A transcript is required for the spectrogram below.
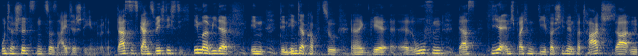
unterstützend zur Seite stehen würde. Das ist ganz wichtig, sich immer wieder in den Hinterkopf zu äh, rufen, dass hier entsprechend die verschiedenen Vertragsstaaten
